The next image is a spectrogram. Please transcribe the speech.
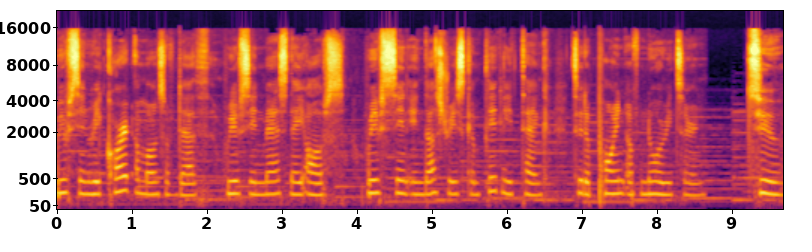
We've seen record amounts of death, we've seen mass layoffs, we've seen industries completely tank to the point of no return. 2.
